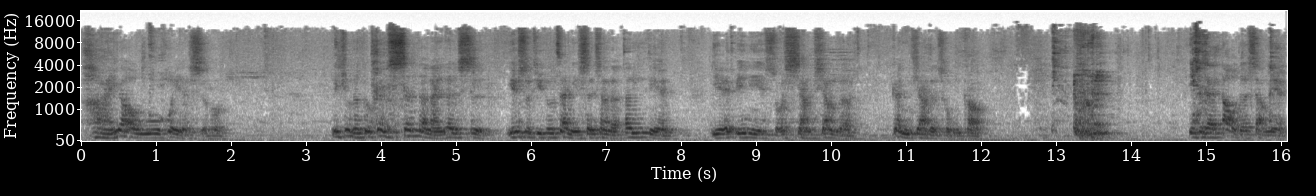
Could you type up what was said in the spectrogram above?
还要污秽的时候，你就能够更深的来认识耶稣基督在你身上的恩典，也比你所想象的更加的崇高。一个在道德上面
